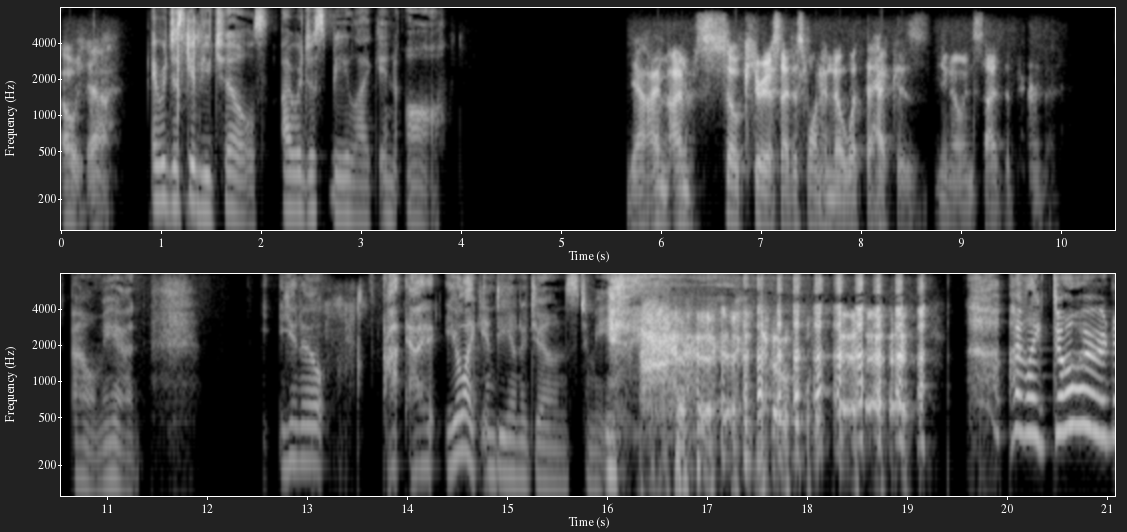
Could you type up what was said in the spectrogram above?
Oh yeah, it would just give you chills. I would just be like in awe. Yeah, I'm I'm so curious. I just want to know what the heck is, you know, inside the pyramid. Oh man. You know, I, I you're like Indiana Jones to me. I'm like, darn.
